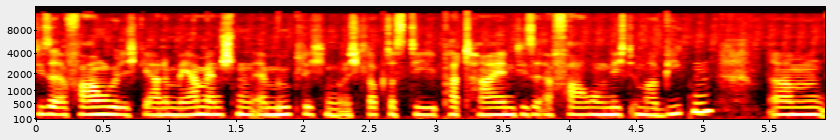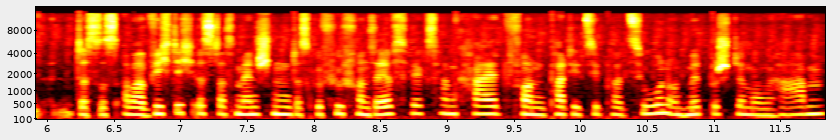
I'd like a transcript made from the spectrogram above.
diese Erfahrung würde ich gerne mehr Menschen ermöglichen. Und ich glaube, dass die Parteien diese Erfahrung nicht immer bieten. Ähm, dass es aber wichtig ist, dass Menschen das Gefühl von Selbstwirksamkeit, von Partizipation und Mitbestimmung haben.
